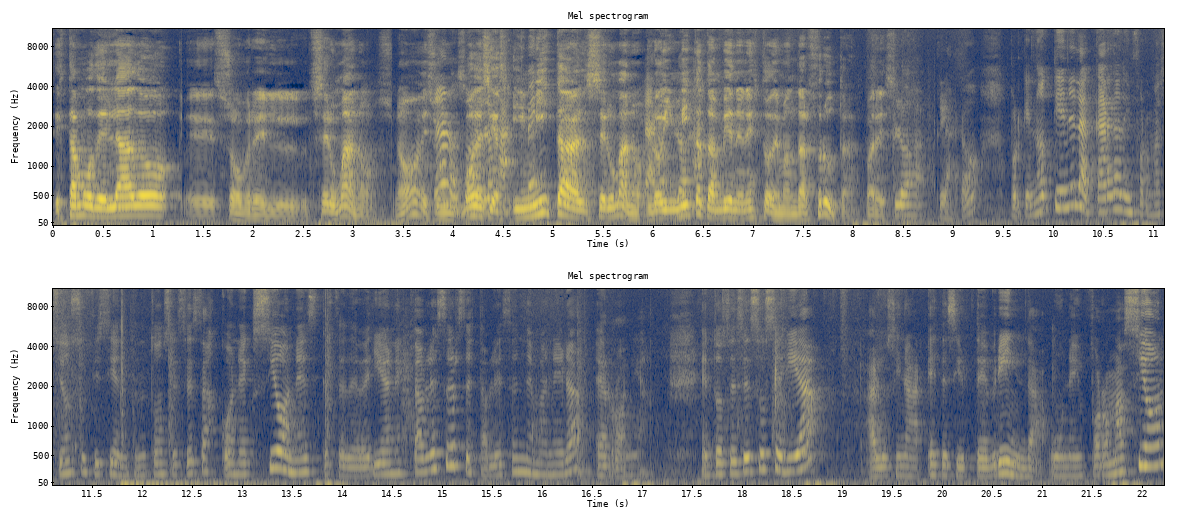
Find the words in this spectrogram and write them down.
está modelado eh, sobre el ser humano, ¿no? Es un- vos decías, imita al ser humano, Claro, lo imita también en esto de mandar fruta, parece. Los- claro, porque no tiene la carga de información suficiente. Entonces esas conexiones que se deberían establecer se establecen de manera errónea. Entonces eso sería alucinar, es decir, te brinda una información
